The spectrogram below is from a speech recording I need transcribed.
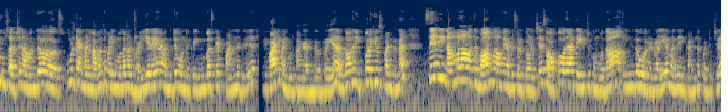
யூஸ் ஆச்சு. நான் வந்து ஸ்கூல் டைம்ல லெவன்த் படிக்கும் போது தான் நான் ட்ரையரே வந்துட்டு உனக்கு இன்வெஸ்டே பண்ணுது. எங்கள் பாட்டி வாங்கி கொடுத்தாங்க அந்த ட்ரையர் அதுதான் வந்து இப்போ வரைக்கும் யூஸ் பண்ணிருந்தேன் சரி நம்மளாம் வந்து வாங்கலாமே அப்படின்னு சொல்லி தோணுச்சு. ஸோ அப்போ வந்து நான் தேடிட்டு இருக்கும் போது தான் இந்த ஒரு ட்ரையர் வந்து என் கண்ணில் பட்டுச்சு.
